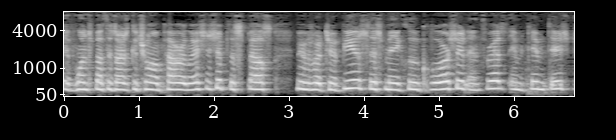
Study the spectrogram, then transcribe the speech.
If one spouse desires control and power in a relationship, the spouse may resort to abuse. This may include coercion and threats, intimidation,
